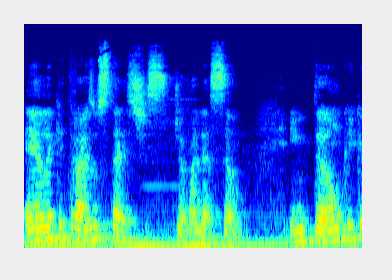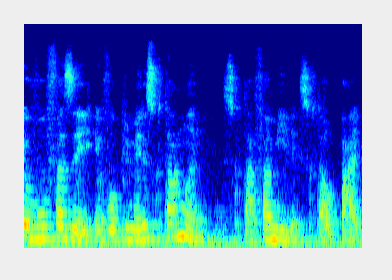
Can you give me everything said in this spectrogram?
é ela que traz os testes de avaliação. Então, o que, que eu vou fazer? Eu vou primeiro escutar a mãe, escutar a família, escutar o pai,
